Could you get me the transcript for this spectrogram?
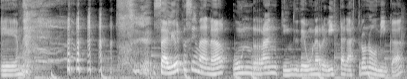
Eh, salió esta semana un ranking de una revista gastronómica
